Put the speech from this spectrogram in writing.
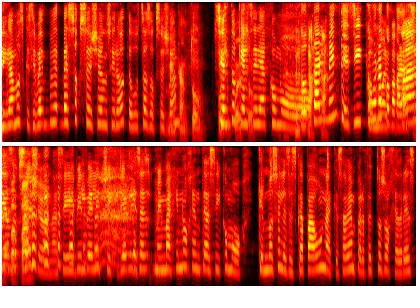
Digamos que si ve- ve- ves Succession, Ciro, ¿te gusta Me Succession? encantó. por Siento que él sería como... Totalmente, sí, como buena el papá de comparación. Papá. Succession, así, Bill Belichick. Jerry, o sea, me imagino gente así como que no se les escapa una, que saben perfecto su ajedrez,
